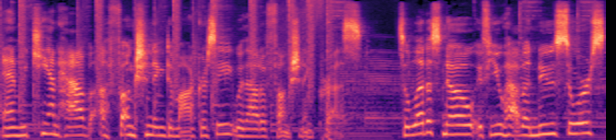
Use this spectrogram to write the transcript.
And we can't have a functioning democracy without a functioning press. So let us know if you have a news source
